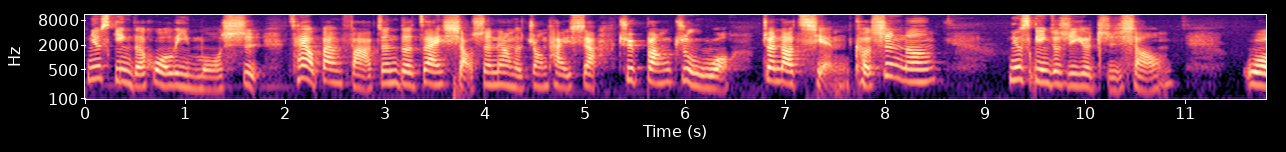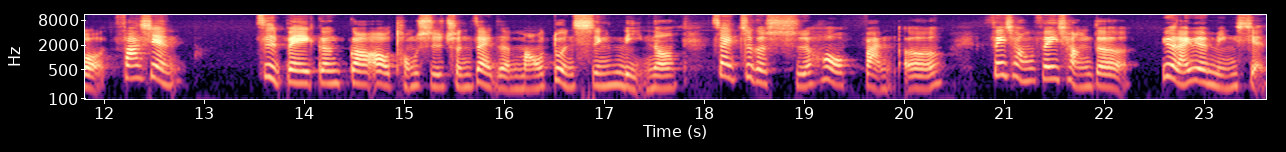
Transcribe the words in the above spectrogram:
New Skin 的获利模式，才有办法真的在小声量的状态下去帮助我赚到钱。可是呢，New Skin 就是一个直销，我发现自卑跟高傲同时存在的矛盾心理呢，在这个时候反而非常非常的。越来越明显。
